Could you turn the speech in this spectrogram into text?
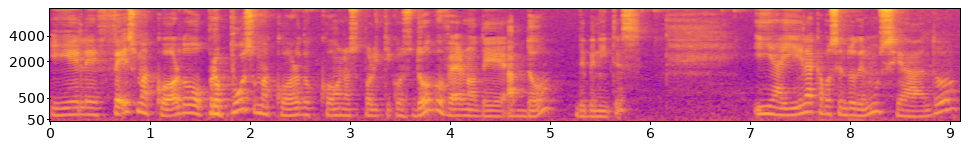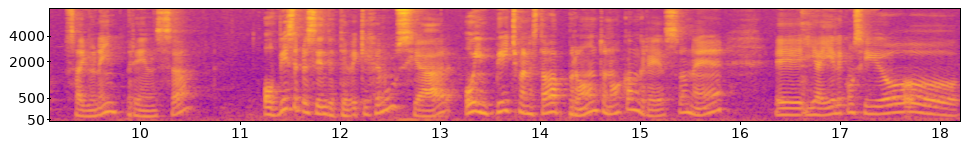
e ele fez um acordo, ou propôs um acordo com os políticos do governo de Abdo, de Benítez. E aí ele acabou sendo denunciado, saiu na imprensa. O vice-presidente teve que renunciar, o impeachment estava pronto no Congresso, né? E, e aí ele conseguiu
